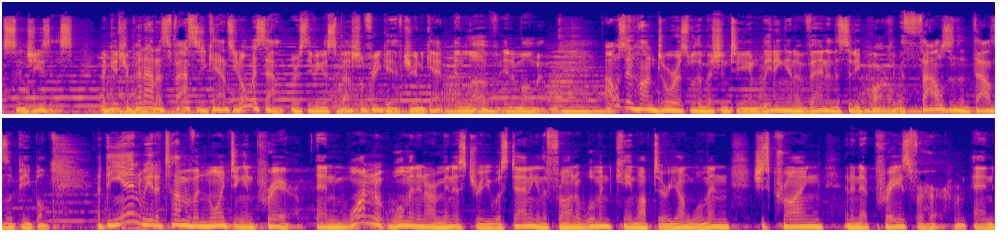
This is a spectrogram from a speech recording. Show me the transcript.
in Jesus. Now get your pen out as fast as you can so you don't miss out receiving a special free gift you're going to get and love in a moment. I was in Honduras with a mission team leading an event in the city park. There were thousands and thousands of people. At the end, we had a time of anointing and prayer. And one woman in our ministry was standing in the front. A woman came up to her, a young woman. She's crying, and Annette prays for her and,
